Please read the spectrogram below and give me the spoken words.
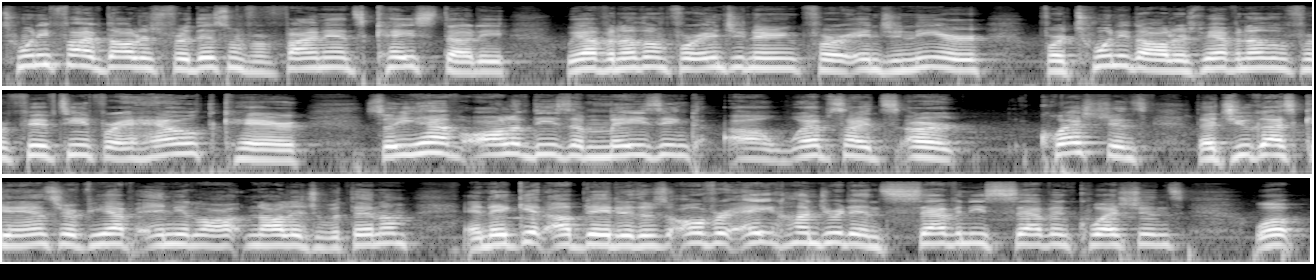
$25 for this one for finance case study. We have another one for engineering for engineer for $20. We have another one for 15 for healthcare. So you have all of these amazing uh, websites or questions that you guys can answer if you have any knowledge within them and they get updated. There's over 877 questions. Well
